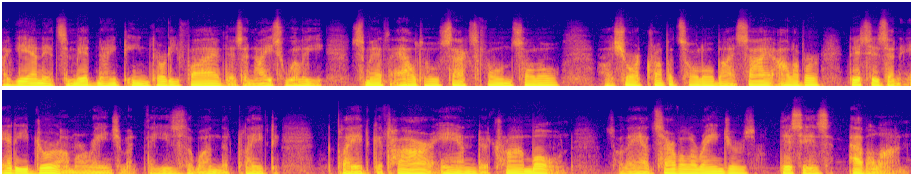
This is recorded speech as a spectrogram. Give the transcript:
Again, it's mid 1935. There's a nice Willie Smith alto saxophone solo, a short trumpet solo by Sy Oliver. This is an Eddie Durham arrangement. He's the one that played played guitar and trombone. So they had several arrangers. This is Avalon.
